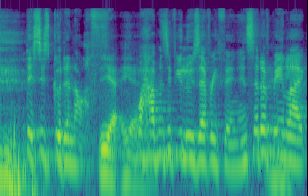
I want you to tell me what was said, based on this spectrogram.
this is good enough. Yeah, yeah. What happens if you lose everything? Instead of being mm. like,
